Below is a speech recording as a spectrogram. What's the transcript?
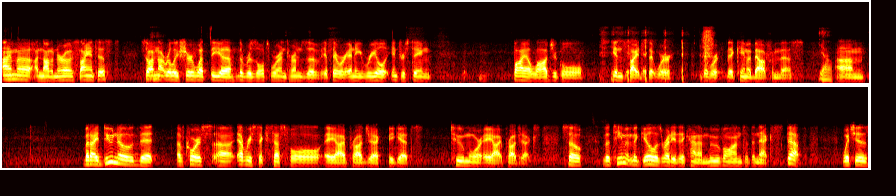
I'm, a, not a neuroscientist, so I'm not really sure what the uh, the results were in terms of if there were any real interesting biological insights that were that were that came about from this. Yeah. Um, but I do know that, of course, uh, every successful AI project begets two more AI projects. So the team at McGill is ready to kind of move on to the next step, which is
